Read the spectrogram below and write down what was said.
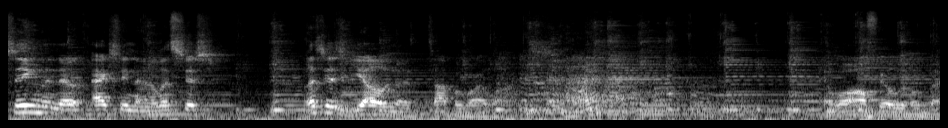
Sing the note. Actually, no. Let's just let's just yell in the top of our lungs. All right? And we'll all feel a little better.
